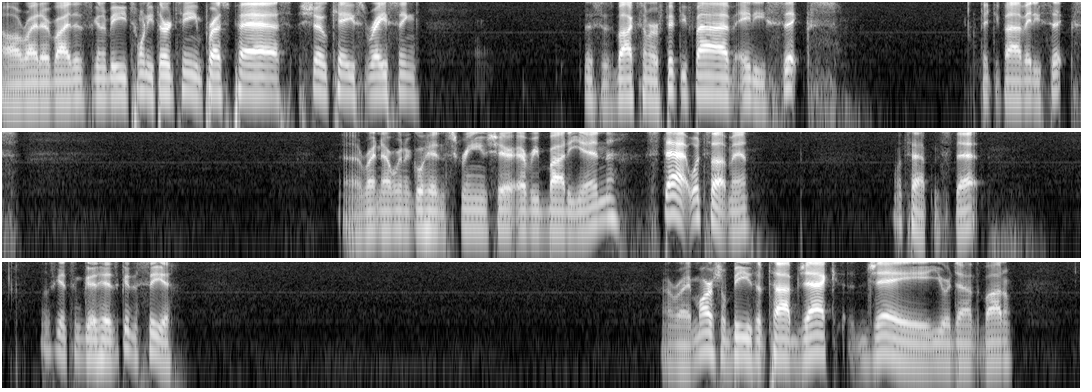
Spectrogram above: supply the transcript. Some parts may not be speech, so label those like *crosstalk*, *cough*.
All right, everybody. This is going to be 2013 Press Pass Showcase Racing. This is box number 5586. 5586. Uh, right now, we're going to go ahead and screen share everybody in. Stat, what's up, man? What's happened, Stat? Let's get some good hits. Good to see you. All right, Marshall B's up top. Jack J, you are down at the bottom.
